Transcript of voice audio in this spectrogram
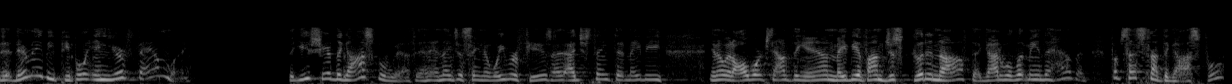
There may be people in your family that you shared the gospel with, and, and they just say, no, we refuse. I, I just think that maybe, you know, it all works out at the end. Maybe if I'm just good enough, that God will let me into heaven. Folks, that's not the gospel.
